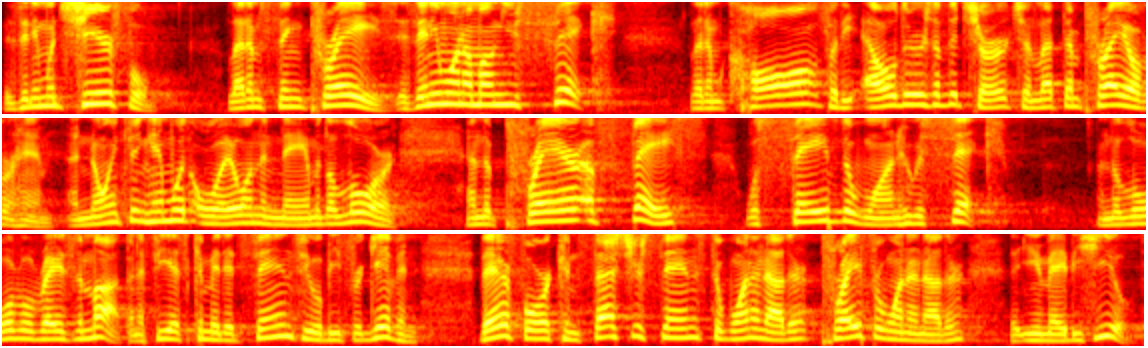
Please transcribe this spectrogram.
Is anyone cheerful? Let him sing praise. Is anyone among you sick? Let him call for the elders of the church and let them pray over him, anointing him with oil in the name of the Lord. And the prayer of faith will save the one who is sick, and the Lord will raise him up. And if he has committed sins, he will be forgiven. Therefore, confess your sins to one another, pray for one another, that you may be healed.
